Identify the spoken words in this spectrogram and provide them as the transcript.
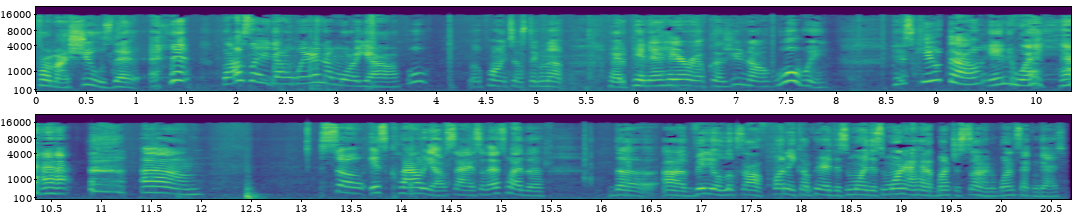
for my shoes that Boss Lady don't wear no more, y'all. Little ponytail sticking up. Had to pin that hair up because, you know, woo wee. It's cute though. Anyway. um, so it's cloudy outside, so that's why the the uh, video looks all funny compared to this morning. This morning I had a bunch of sun. One second, guys.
